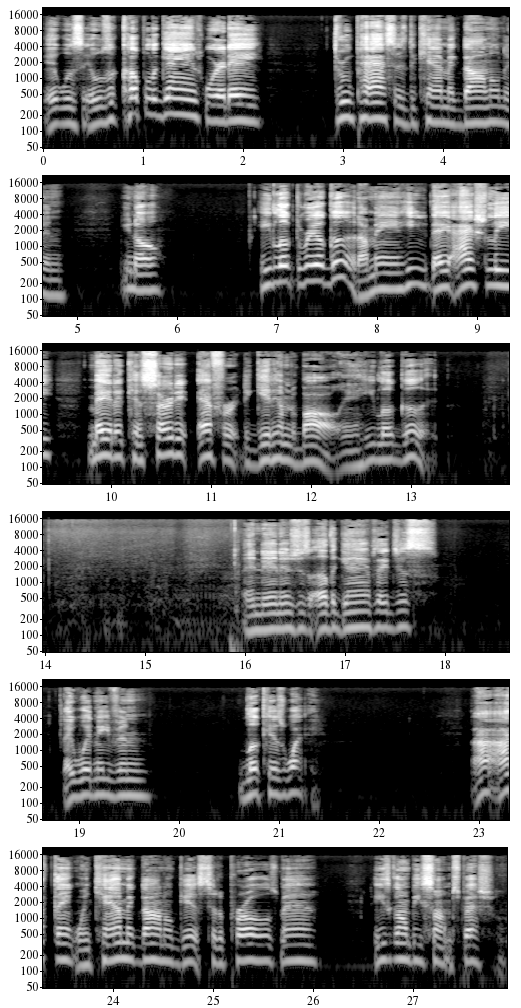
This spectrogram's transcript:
It was it was a couple of games where they threw passes to Cam McDonald and you know he looked real good. I mean, he they actually made a concerted effort to get him the ball and he looked good. And then there's just other games they just they wouldn't even look his way. I, I think when Cam McDonald gets to the pros, man, he's gonna be something special.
